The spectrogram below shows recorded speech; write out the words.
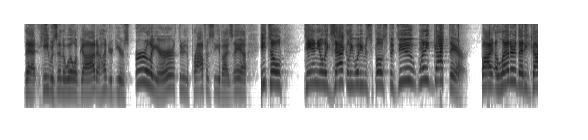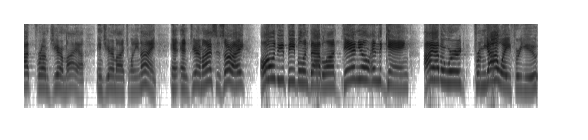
that he was in the will of God a hundred years earlier through the prophecy of Isaiah, he told Daniel exactly what he was supposed to do when he got there by a letter that he got from Jeremiah in Jeremiah 29. And, and Jeremiah says, All right, all of you people in Babylon, Daniel and the gang, I have a word from Yahweh for you.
